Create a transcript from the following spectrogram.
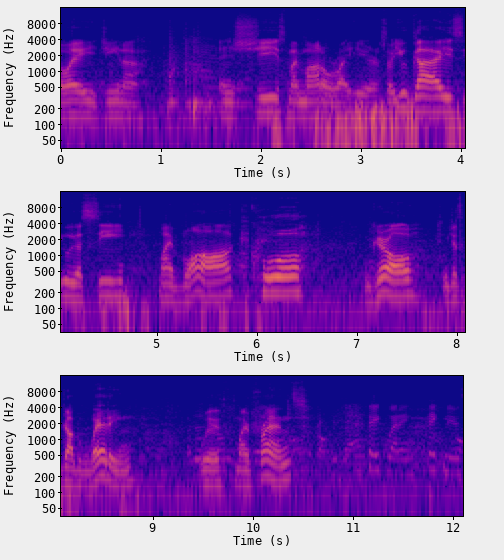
LA, Gina, and she's my model right here. So you guys, you will see my vlog. Cool girl, we just got wedding with my friends. Fake wedding. Fake news.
